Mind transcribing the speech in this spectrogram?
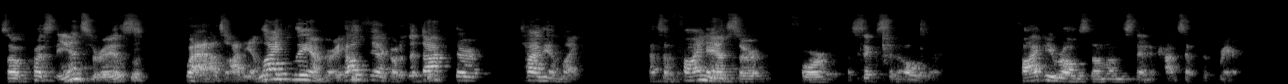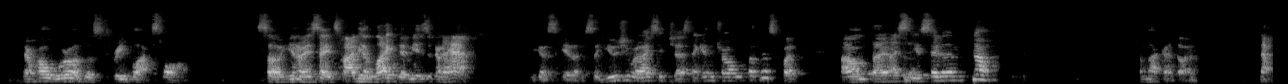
So of course the answer is, well, it's highly unlikely. I'm very healthy. I go to the doctor. It's highly unlikely. That's a fine answer for a six and older. Five-year-olds don't understand the concept of rare. Their whole world is three blocks long. So, you know, you say it's highly unlikely, that means it's going to happen. You're going to scare them. So usually what I suggest, I get in trouble for this, but um, I, I say, you say to them, no, I'm not going to die. Now,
